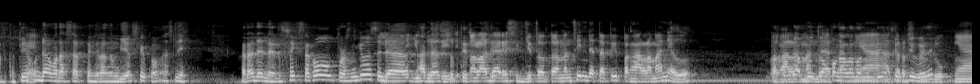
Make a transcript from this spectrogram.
Oh, tapi aku udah merasa kehilangan bioskop Bang, asli karena ada Netflix aku gue sudah juga ada sih. subtitle kalau dari segi tontonan sih ndak tapi pengalamannya loh nggak butuh pengalaman datangnya, dia terus juga duduknya,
